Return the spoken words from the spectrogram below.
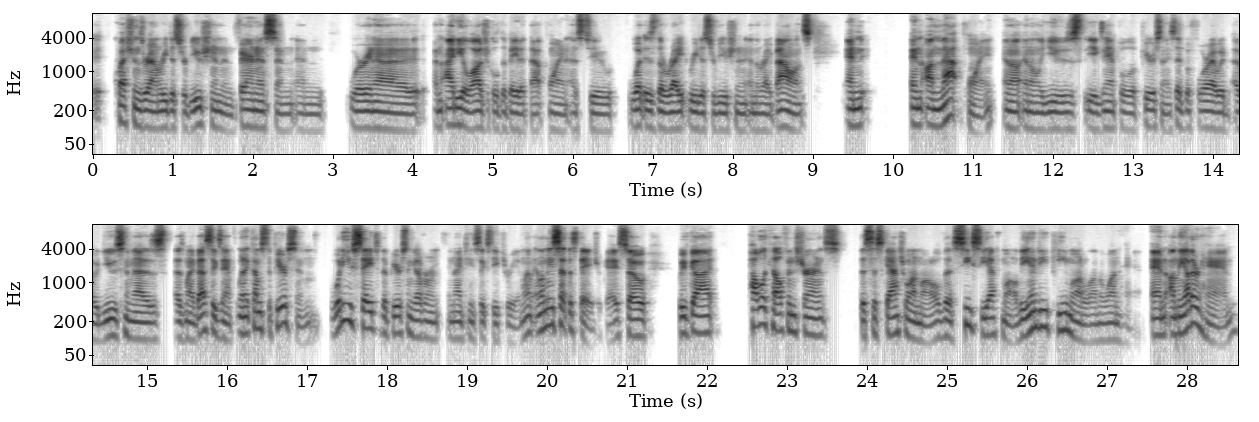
eh, questions around redistribution and fairness, and and we're in a an ideological debate at that point as to what is the right redistribution and the right balance. And and on that point, and I'll, and I'll use the example of Pearson. I said before I would I would use him as as my best example when it comes to Pearson. What do you say to the Pearson government in 1963? And let, and let me set the stage. Okay, so we've got public health insurance, the Saskatchewan model, the CCF model, the NDP model on the one hand, and on the other hand,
